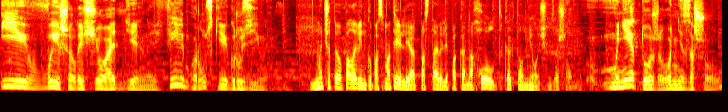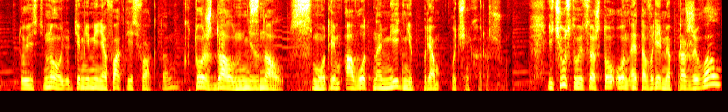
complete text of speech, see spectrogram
И вышел еще отдельный фильм «Русские грузины». Мы что-то его половинку посмотрели, а поставили пока на холд. Как-то он не очень зашел мне. Мне тоже он не зашел. То есть, ну, тем не менее, факт есть фактом. Кто ждал, не знал, смотрим. А вот на Медне прям очень хорошо. И чувствуется, что он это время проживал,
